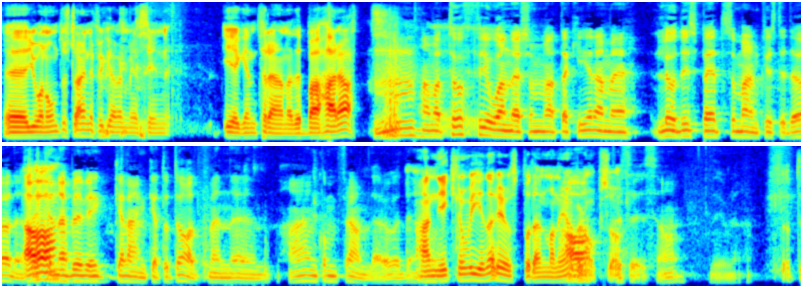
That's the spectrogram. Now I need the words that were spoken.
Eh, Johan Untersteiner fick även med sin egen tränade Baharat. Mm, han var tuff Johan där som attackerade med luddig spets och Malmqvist i döden. Ja. Det kunde ha blivit kalanka totalt men eh, han kom fram där. Och det, Han gick nog vidare just på den manövern ja, också. precis. Ja, det gjorde han. Så att,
